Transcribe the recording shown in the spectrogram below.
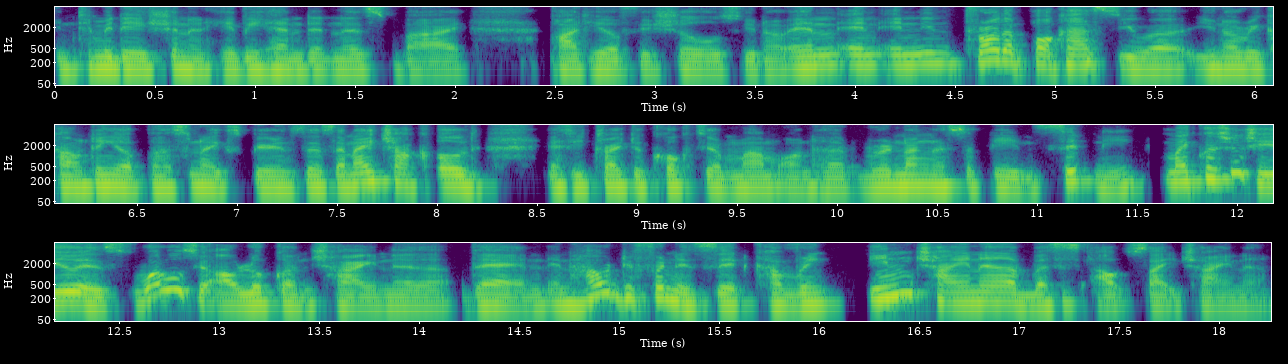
intimidation and heavy-handedness by party officials, you know, and and, and in, throughout the podcast, you were, you know, recounting your personal experiences. And I chuckled as you tried to coax your mom on her rendang recipe in Sydney. My question to you is, what was your outlook on China then? And how different is it covering in China versus outside China?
